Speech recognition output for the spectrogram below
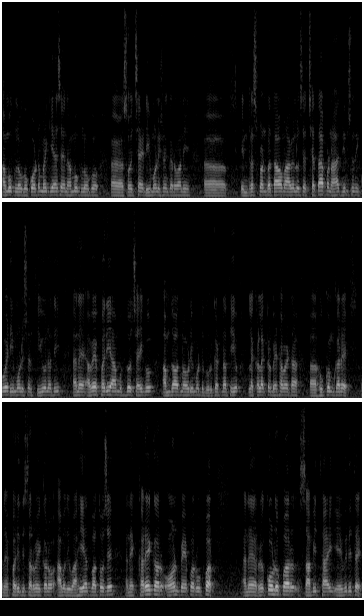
અમુક લોકો કોર્ટમાં ગયા છે અને અમુક લોકો સ્વેચ્છાએ ડિમોલિશન કરવાની ઇન્ટરેસ્ટ પણ બતાવવામાં આવેલું છે. છતાં પણ આ દિન સુધી કોઈ ડિમોલિશન થયું નથી અને હવે ફરી આ મુદ્દો થઈ ગયો. અમદાવાદમાં એવડી મોટી દુર્ઘટના થયો. એટલે કલેક્ટર બેઠા બેઠા હુકમ કરે અને ફરીથી સર્વે કરો. આ બધી વાહિયાત વાતો છે અને ખરેખર ઓન પેપર ઉપર અને રેકોર્ડ ઉપર સાબિત થાય એવી રીતે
